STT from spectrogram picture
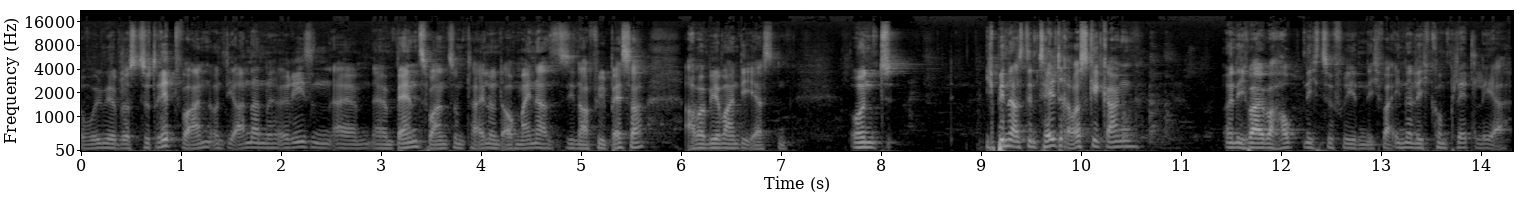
Obwohl wir bloß zu dritt waren und die anderen riesen ähm, äh, Bands waren zum Teil und auch meiner sind auch viel besser, aber wir waren die Ersten. Und ich bin aus dem Zelt rausgegangen und ich war überhaupt nicht zufrieden. Ich war innerlich komplett leer.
